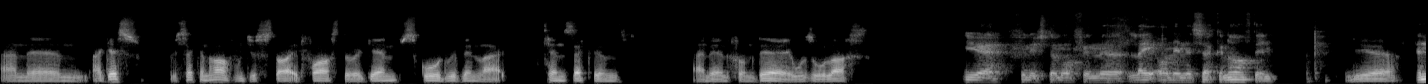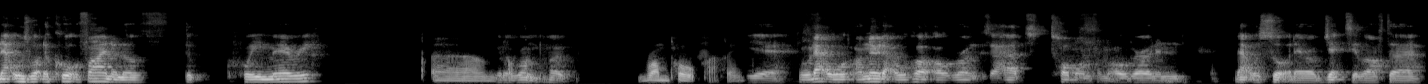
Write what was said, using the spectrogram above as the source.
And then I guess the second half, we just started faster again, scored within like 10 seconds. And then from there, it was all us. Yeah, finished them off in the late on in the second half then. Yeah. And that was what the quarter final of the Queen Mary? Um, or Ron Pope? Ron Pope, I think. Yeah. Well, that will, I know that will hurt Old Roan because I had Tom on from Old Roan and that was sort of their objective after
